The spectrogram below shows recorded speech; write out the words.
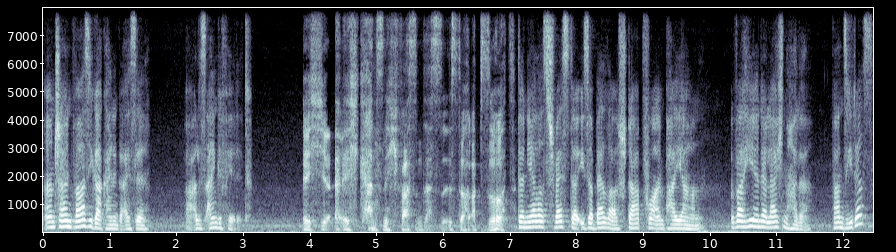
Anscheinend war sie gar keine Geisel. War alles eingefädelt. Ich, ich kann's nicht fassen. Das ist doch absurd. Danielas Schwester Isabella starb vor ein paar Jahren. War hier in der Leichenhalle. Waren Sie das?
